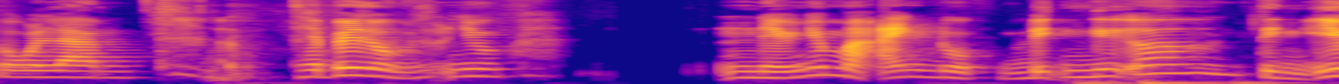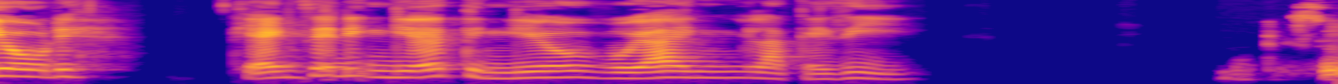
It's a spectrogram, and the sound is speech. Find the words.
Rồi là thế bây giờ ví dụ như nếu như mà anh được định nghĩa tình yêu đi, thì anh sẽ định nghĩa tình yêu với anh là cái gì? Một cái sự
